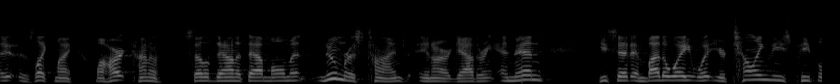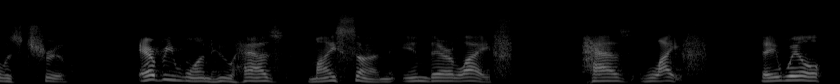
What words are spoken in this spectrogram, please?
it was like my, my heart kind of settled down at that moment numerous times in our gathering. And then he said, and by the way, what you're telling these people is true. Everyone who has my son in their life has life. They will,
